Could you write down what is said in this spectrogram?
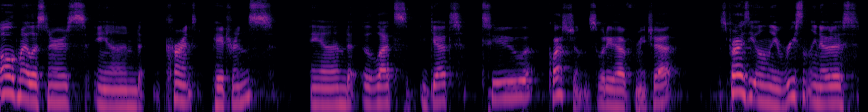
all of my listeners and current patrons. And let's get to questions. What do you have for me, chat? Surprised you only recently noticed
